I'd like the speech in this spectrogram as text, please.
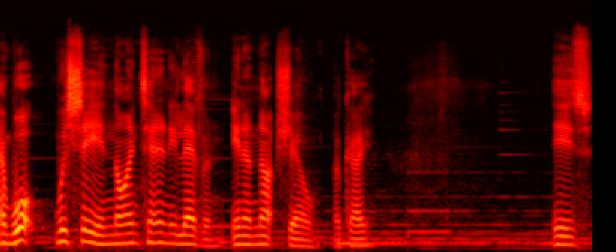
And what we see in 9, 10, and 11, in a nutshell, okay, is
